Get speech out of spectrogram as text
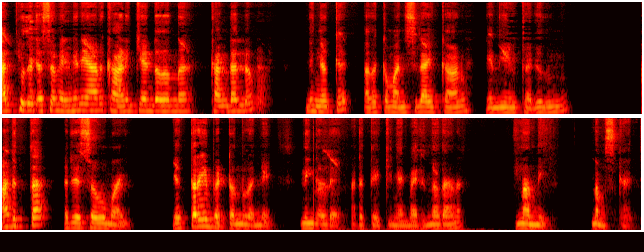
അത്ഭുത രസം എങ്ങനെയാണ് കാണിക്കേണ്ടതെന്ന് കണ്ടല്ലോ? നിങ്ങൾക്ക് അതൊക്കെ മനസ്സിലായി കാണും എന്ന് ഞാൻ കരുതുന്നു. അടുത്ത രസവുമായി എത്രയും പെട്ടെന്ന് തന്നെ നിങ്ങളുടെ അടുത്തേക്ക് ഞാൻ വരുന്നതാണ്. നന്ദി. നമസ്കാരം.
